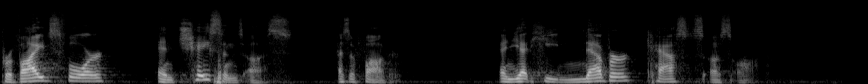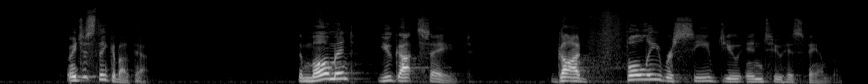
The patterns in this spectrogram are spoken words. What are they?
provides for, and chastens us as a father. And yet he never casts us off. I mean, just think about that. The moment you got saved, God fully received you into his family.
